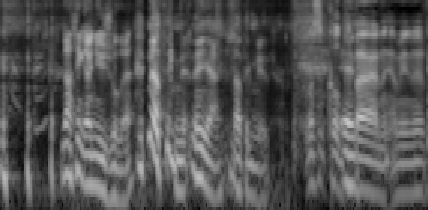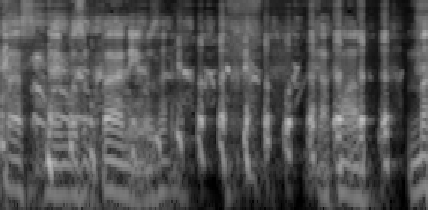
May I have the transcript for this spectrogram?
Nothing unusual there. nothing. new- Yeah, nothing new there. It wasn't called Bernie. I mean, the first name wasn't Bernie, was it? Oh, come on. Ma-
